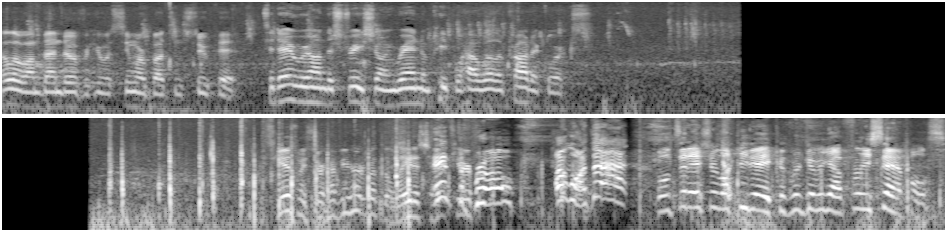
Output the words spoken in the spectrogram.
Hello, I'm Bend Over here with Seymour Butts and Stu Pitt. Today we're on the street showing random people how well a product works. Excuse me, sir, have you heard about the latest hair care? Bro, I want that! Well, today's your lucky day because we're giving out free samples.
